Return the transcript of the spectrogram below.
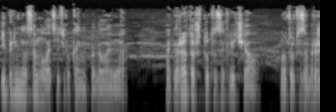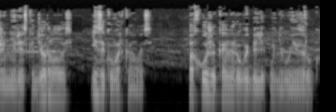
и принялся молотить руками по голове. Оператор что-то закричал, но тут изображение резко дернулось и закувыркалось. Похоже, камеру выбили у него из рук.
